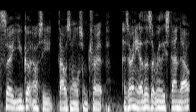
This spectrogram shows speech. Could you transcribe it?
so you got obviously that was an awesome trip. Is there any others that really stand out?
